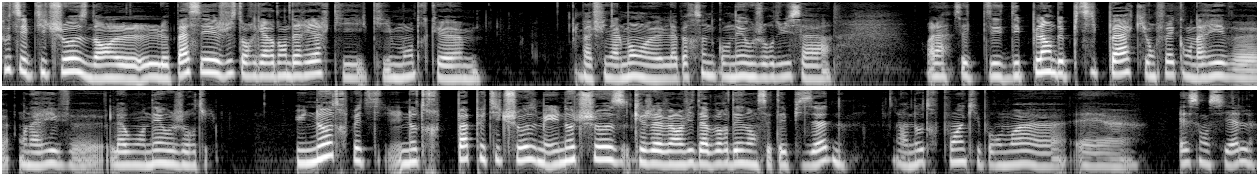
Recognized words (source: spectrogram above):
toutes ces petites choses dans le passé, juste en regardant derrière, qui, qui montrent que bah, finalement euh, la personne qu'on est aujourd'hui, ça, voilà, c'est des, des, plein de petits pas qui ont fait qu'on arrive, on arrive là où on est aujourd'hui. Une autre petite, une autre pas petite chose, mais une autre chose que j'avais envie d'aborder dans cet épisode, un autre point qui pour moi euh, est euh, essentiel,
